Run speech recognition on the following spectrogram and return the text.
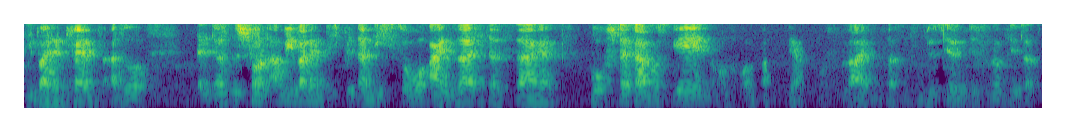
wie bei den Fans. Also äh, das ist schon ambivalent. Ich bin da nicht so einseitig, dass ich sage, Hochstädter muss gehen und, und ja, muss bleiben. Das ist ein bisschen differenzierter zu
